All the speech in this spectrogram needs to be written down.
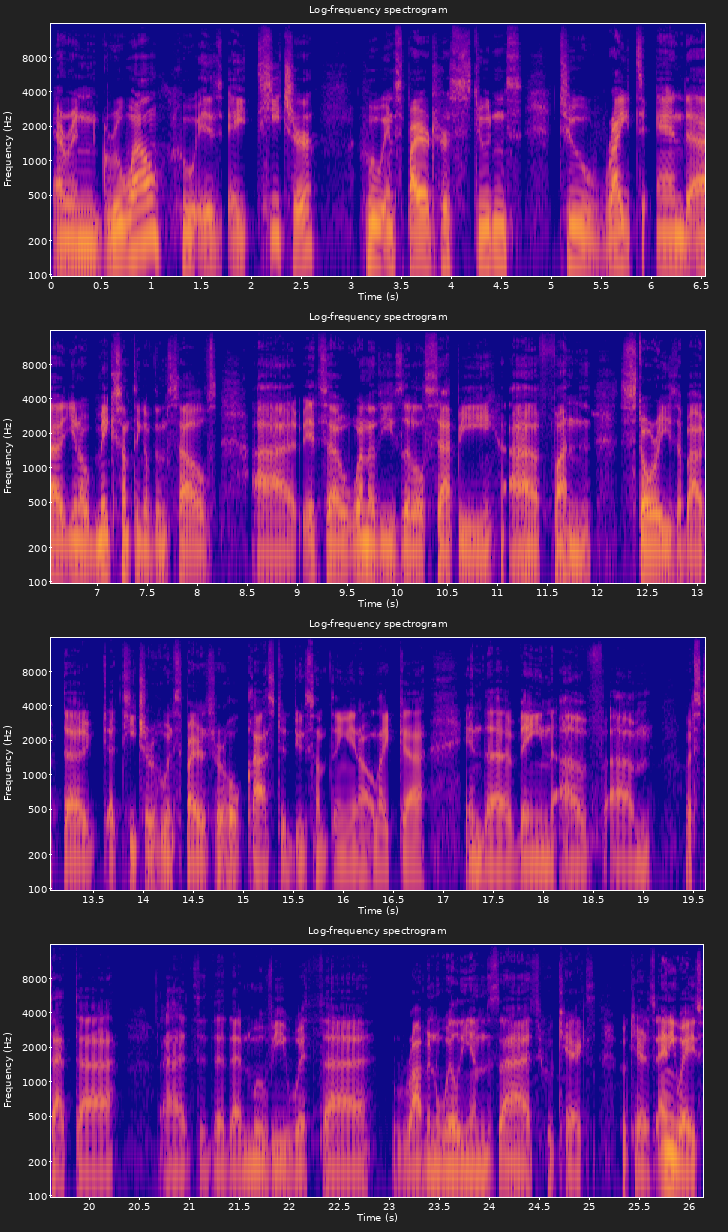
Erin Gruwell, who is a teacher who inspired her students to write and uh, you know make something of themselves. Uh, it's uh, one of these little sappy, uh, fun stories about uh, a teacher who inspires her whole class to do something. You know, like uh, in the vein of um, what's that? Uh, th- th- that movie with uh, Robin Williams. Uh, who cares? Who cares? Anyways,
